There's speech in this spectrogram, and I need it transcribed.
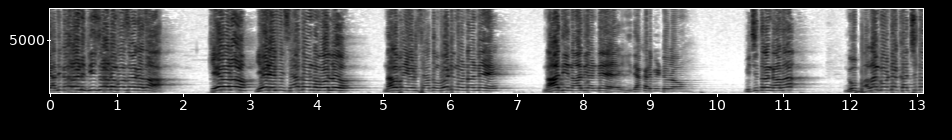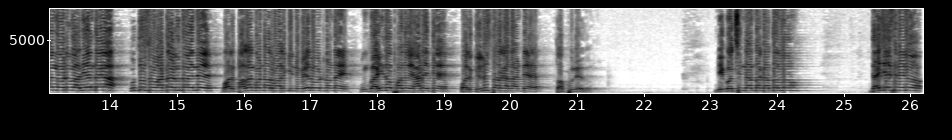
ఈ అధికారాన్ని తీసుకురావడం కోసమే కదా. కేవలం ఏడు ఎనిమిది శాతం ఉన్న వాళ్ళు నలభై ఏడు శాతం ఓటింగ్ ఉండండి నాది నాది అంటే ఇది ఎక్కడ విడ్డూరం? విచిత్రం కాదా? నువ్వు బలంగా ఉంటే ఖచ్చితంగా అడుగు. అదేందయ్యా? కుర్దూసు నువ్వు అట్ట అడుగుతాయింది. వాళ్ళు బలంగా ఉన్నారు వాళ్ళకి ఇన్ని వేలు ఓట్లు ఉన్నాయి. ఇంకో ఐదో పదో ఏడైతే వాళ్ళు గెలుస్తారు కదా అంటే తప్పు లేదు. మీకు వచ్చింది అంత గతంలో? దయచేసి నేను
